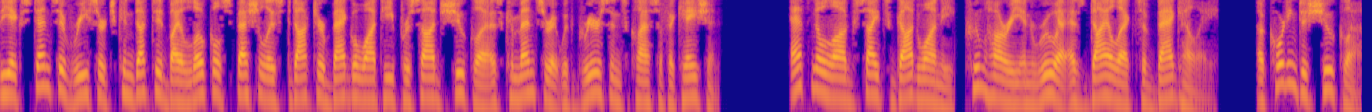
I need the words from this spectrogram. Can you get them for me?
The extensive research conducted by local specialist Dr. Bhagawati Prasad Shukla is commensurate with Grierson's classification. Ethnologue cites Godwani, Kumhari and Rua as dialects of Bagheli. According to Shukla,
